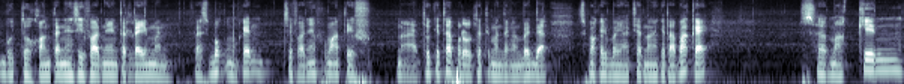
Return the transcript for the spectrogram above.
butuh konten yang sifatnya entertainment. Facebook mungkin sifatnya informatif. Nah itu kita perlu treatment dengan beda. Semakin banyak channel yang kita pakai semakin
